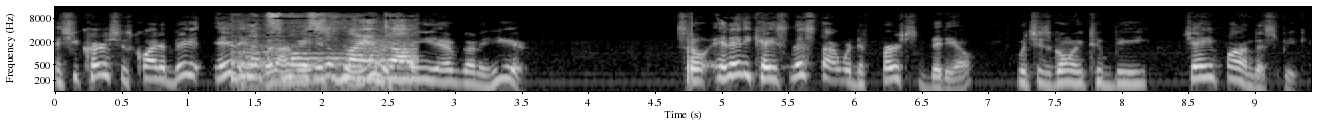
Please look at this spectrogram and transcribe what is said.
And she curses quite a bit in it, but I mean, it's the thing you're ever going to hear. So, in any case, let's start with the first video, which is going to be Jane Fonda speaking.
